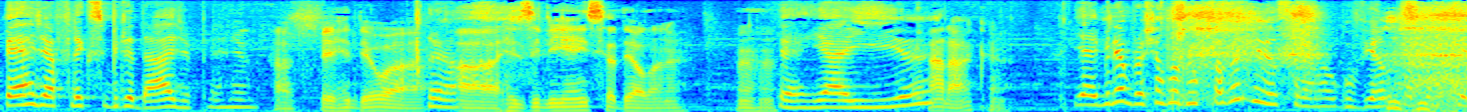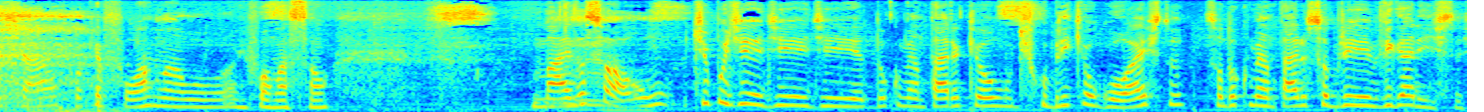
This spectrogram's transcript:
perde a flexibilidade. Perde. Ah, perdeu a, é. a resiliência dela, né? Uhum. É, e aí. Caraca. E aí me lembrou Chernobyl por causa disso, né? O governo tentou fechar de qualquer forma a informação. Mas olha só, um tipo de, de, de, documentário que eu descobri que eu gosto são documentários sobre vigaristas.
